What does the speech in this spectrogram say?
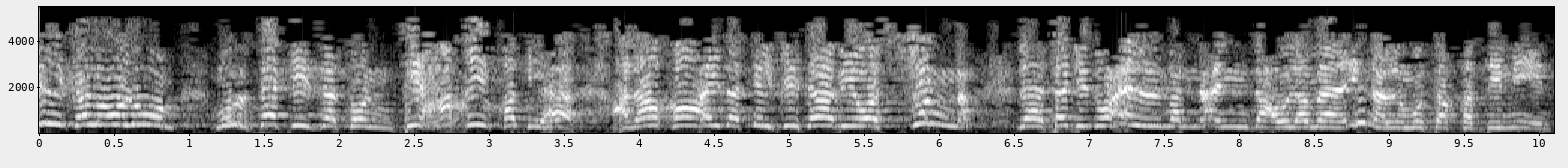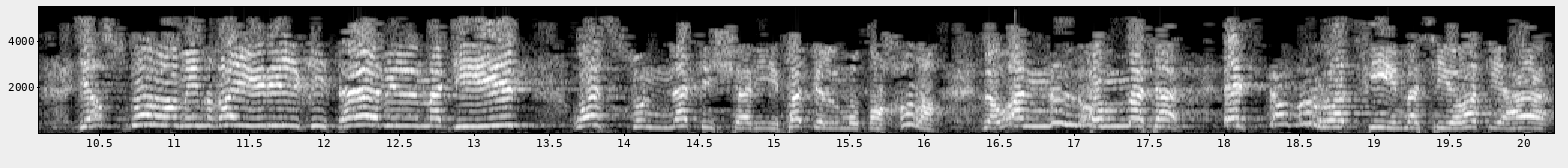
تلك العلوم مرتكزة في حقيقتها على قاعدة الكتاب والسنة. لا تجد علما عند علمائنا المتقدمين. يصدر من غير الكتاب المجيد والسنة الشريفة المطهرة. لو أن الأمة استمرت في مسيرتها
